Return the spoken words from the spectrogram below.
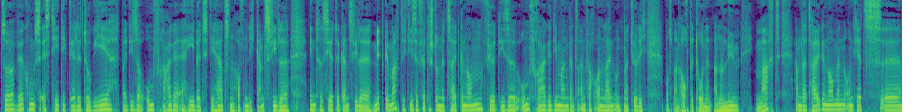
zur Wirkungsästhetik der Liturgie, bei dieser Umfrage erhebet die Herzen hoffentlich ganz viele Interessierte, ganz viele mitgemacht, sich diese Viertelstunde Zeit genommen für diese Umfrage, die man ganz einfach online und natürlich, muss man auch betonen, anonym macht, haben da teilgenommen und jetzt, äh,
